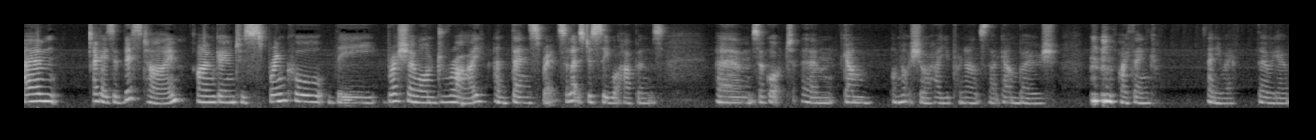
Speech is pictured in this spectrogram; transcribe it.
Um, okay, so this time I'm going to sprinkle the Brusho on dry and then spritz. So let's just see what happens. Um, so I've got um, gam, I'm not sure how you pronounce that, gamboge, I think. Anyway, there we go.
